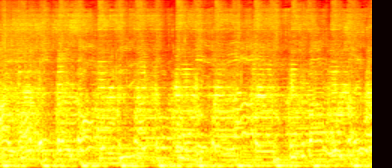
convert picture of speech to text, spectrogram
ไอ้แค่เป็นใจสองที่อยากโดนตัวดีกันเลยที่จะบ้าหัวใจ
